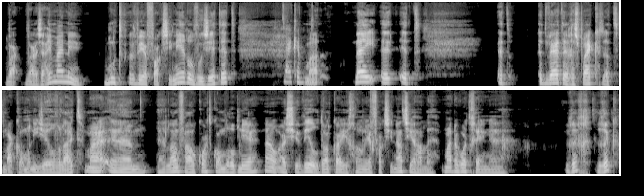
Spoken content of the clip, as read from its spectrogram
waar, waar zijn wij nu? Moeten we weer vaccineren of hoe zit het? Ja, ik heb... Maar nee, het, het, het, het werd een gesprek, dat maakt allemaal niet zo heel veel uit. Maar um, lang verhaal kort kwam erop neer. Nou, als je wil, dan kan je gewoon weer vaccinatie halen. Maar er wordt geen... Uh, rug, ruk,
